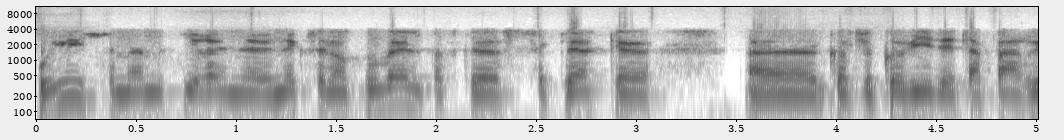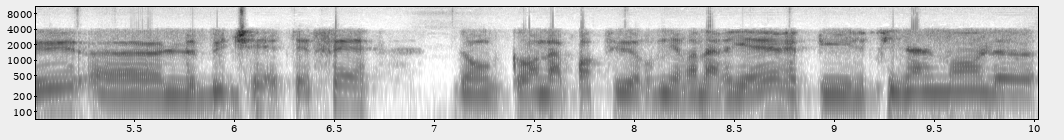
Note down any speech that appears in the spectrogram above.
Oui, c'est même une, excellente nouvelle parce que c'est clair que euh, quand le Covid est apparu, euh, le budget était fait. Donc on n'a pas pu revenir en arrière. Et puis finalement, le,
